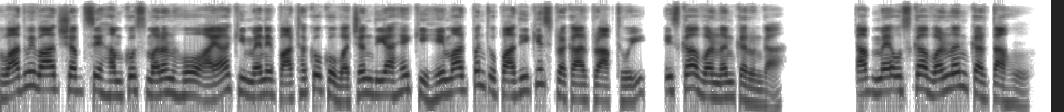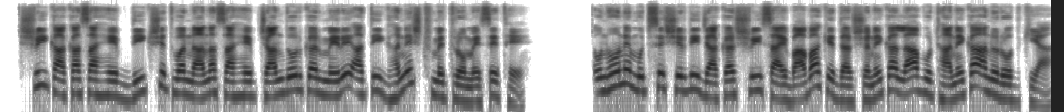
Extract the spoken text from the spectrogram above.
वाद विवाद शब्द से हमको स्मरण हो आया कि मैंने पाठकों को वचन दिया है कि हेमार्पंत उपाधि किस प्रकार प्राप्त हुई, इसका वर्णन करूँगा। अब मैं उसका वर्णन करता हूँ। श्री काका साहेब, दीक्षित व नाना साहेब चांदोरकर मेरे अति घनिष्ठ मित्रों में से थे। उन्होंने मुझसे शिरडी जाकर श्री साई बाबा के दर्शने का लाभ उठाने का अनुरोध किया।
